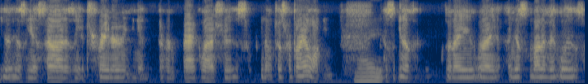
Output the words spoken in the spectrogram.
you know is he a sellout? Is he a traitor? You get different backlashes, you know, just for dialoguing. Right. Because you know, when I when I I guess a lot of it was,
